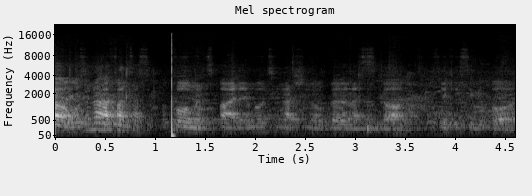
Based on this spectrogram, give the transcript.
Wasn't was another fantastic performance by the multinational burlesque guard, Suki Singapore.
